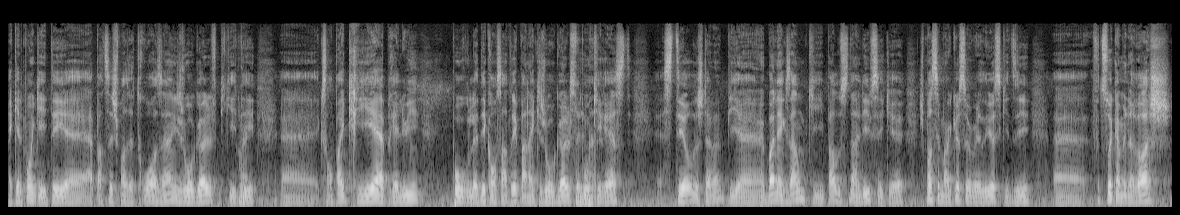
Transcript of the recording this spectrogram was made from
à quel point il a été, euh, à partir, je pense, de 3 ans, il joue au golf, puis qu'il était, Ouais. euh, que son père criait après lui pour le déconcentrer pendant qu'il joue au golf, Absolument. pour qu'il reste still, justement. Puis un bon exemple qui parle aussi dans le livre, c'est que je pense que c'est Marcus Aurelius qui dit faut que tu sois comme une roche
